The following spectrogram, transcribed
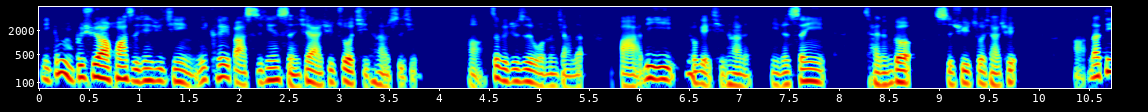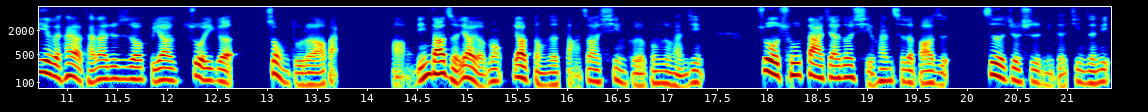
你根本不需要花时间去经营，你可以把时间省下来去做其他的事情，啊，这个就是我们讲的把利益留给其他人，你的生意才能够持续做下去。好，那第二个他有谈到就是说不要做一个中毒的老板，好，领导者要有梦，要懂得打造幸福的工作环境，做出大家都喜欢吃的包子，这就是你的竞争力。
